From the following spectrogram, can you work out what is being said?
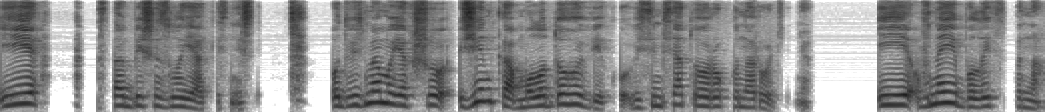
і став більше злоякісніший. От візьмемо, якщо жінка молодого віку, 80-го року народження, і в неї болить спина.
